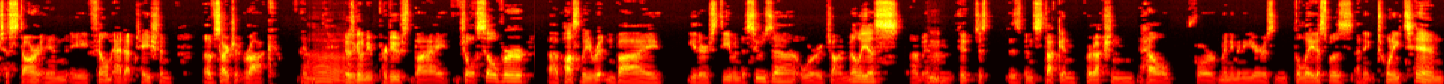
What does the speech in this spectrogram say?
to star in a film adaptation of Sergeant Rock. And Oh. it was going to be produced by Joel Silver, uh, possibly written by either Steven de Souza or John Milius. Um, and it just has been stuck in production hell for many, many years. And the latest was, I think, 2010.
